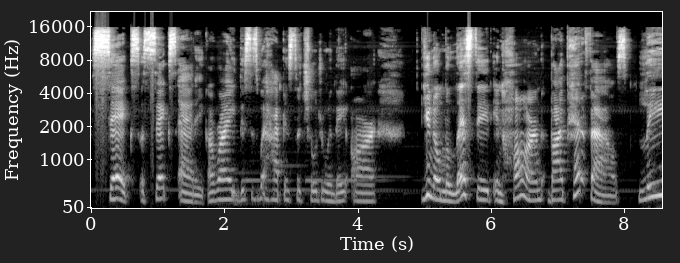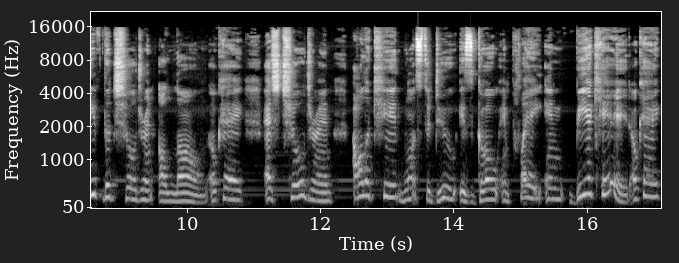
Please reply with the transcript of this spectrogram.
sex a sex addict all right this is what happens to children when they are you know, molested and harmed by pedophiles. Leave the children alone, okay? As children, all a kid wants to do is go and play and be a kid, okay?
